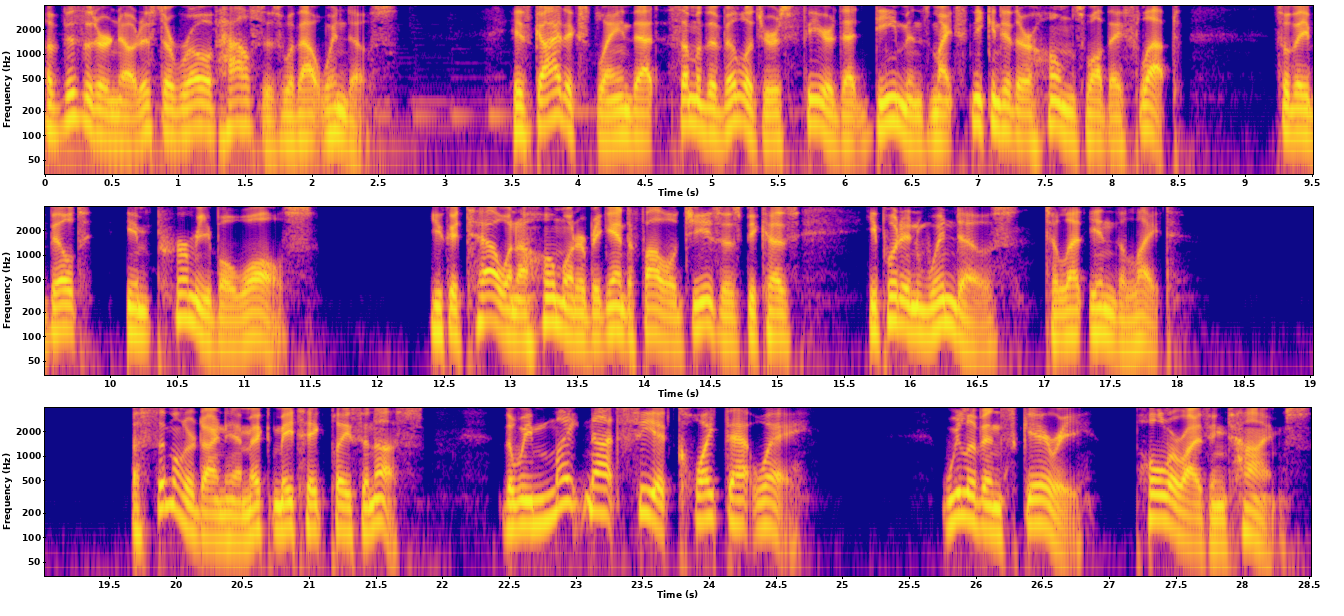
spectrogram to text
a visitor noticed a row of houses without windows. His guide explained that some of the villagers feared that demons might sneak into their homes while they slept, so they built impermeable walls. You could tell when a homeowner began to follow Jesus because he put in windows to let in the light. A similar dynamic may take place in us though we might not see it quite that way. We live in scary, polarizing times.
